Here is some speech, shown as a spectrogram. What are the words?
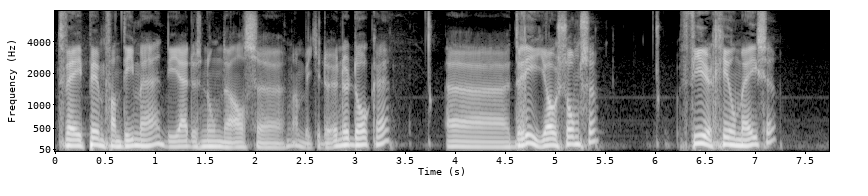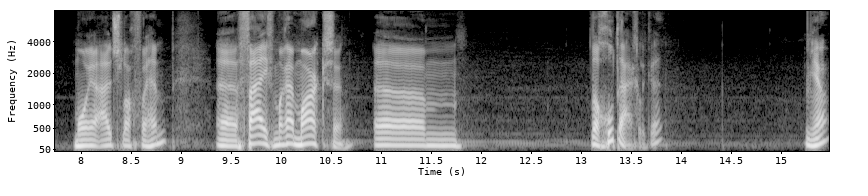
Twee Pim van Diemen, die jij dus noemde als nou, een beetje de underdog. Hè. Drie Joost Somsen. Vier Giel Meesen. Mooie uitslag voor hem. Vijf Marijn Marksen. Ehm, wel goed eigenlijk, hè? Ja,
